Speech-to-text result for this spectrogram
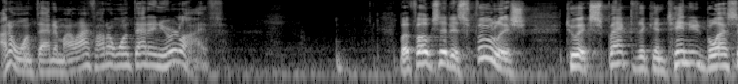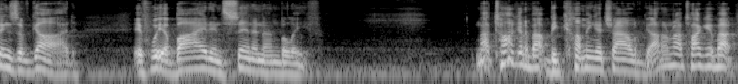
I don't want that in my life. I don't want that in your life. But, folks, it is foolish to expect the continued blessings of God if we abide in sin and unbelief. I'm not talking about becoming a child of God. I'm not talking about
